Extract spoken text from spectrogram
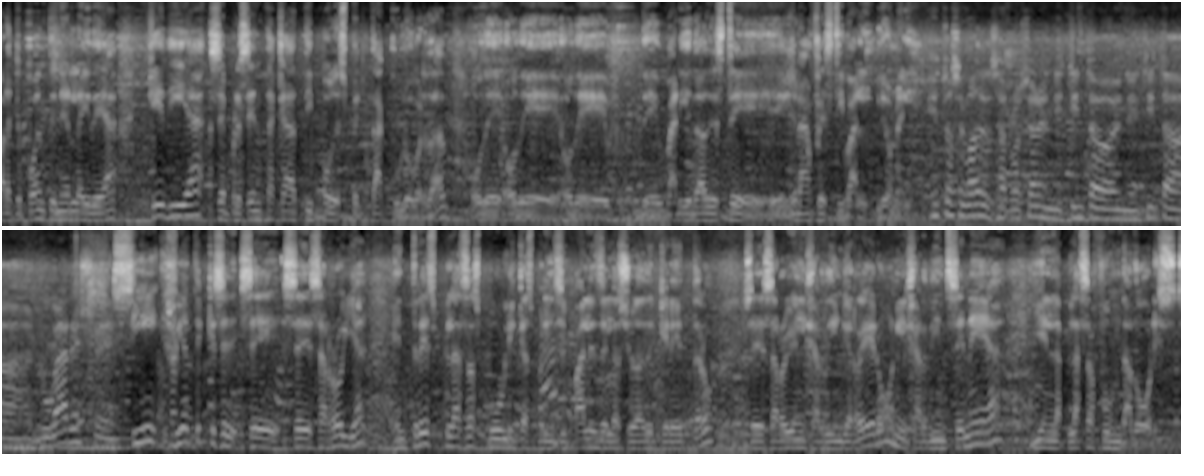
para que puedan tener la idea qué día se presenta cada tipo de espectáculo, ¿verdad? O de, o de, o de, variedad de este eh, gran festival, Lionel. ¿Esto se va a desarrollar en, distintos en distintos lugares? sí, fíjate que se, se, desarrolla en tres plazas públicas principales de la ciudad de Querétaro. Se desarrolla en el Jardín Guerrero, en el Jardín Cenea y en la Plaza Fundadores.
